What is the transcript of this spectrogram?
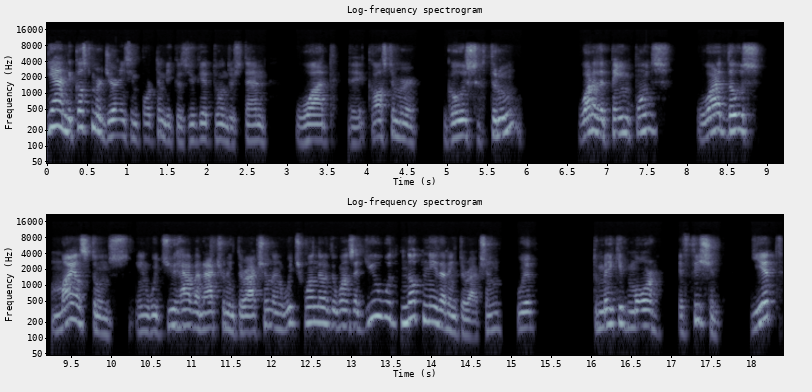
Yeah, and the customer journey is important because you get to understand what the customer goes through, what are the pain points, what are those milestones in which you have an actual interaction, and which one are the ones that you would not need an interaction with to make it more efficient. Yet,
